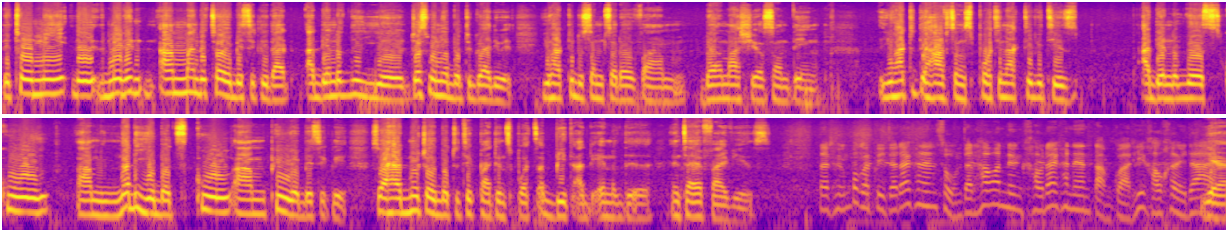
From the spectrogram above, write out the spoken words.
They told me they made it um, mandatory, basically, that at the end of the year, just when you're about to graduate, you had to do some sort of um, bell Belmashi or something. You had to have some sporting activities at the end of the school, um, not the year, but school um, period, basically. So I had no choice but to take part in sports a bit at the end of the entire five years. แต่ถึงปกติจะได้คะแนนสูง แต่ถ้าวันหนึ่งเขาได้คะแนนต่ำกว่าที่เขาเคยได้ Yeah,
